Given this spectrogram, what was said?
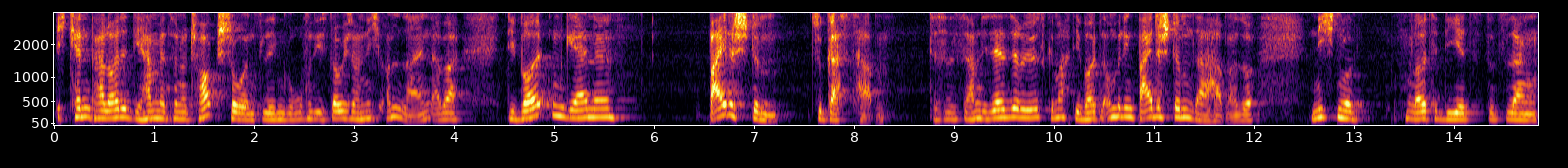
ich kenne ein paar Leute, die haben jetzt so eine Talkshow ins Leben gerufen, die ist, glaube ich, noch nicht online, aber die wollten gerne beide Stimmen zu Gast haben. Das ist, haben die sehr seriös gemacht. Die wollten unbedingt beide Stimmen da haben. Also nicht nur Leute, die jetzt sozusagen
